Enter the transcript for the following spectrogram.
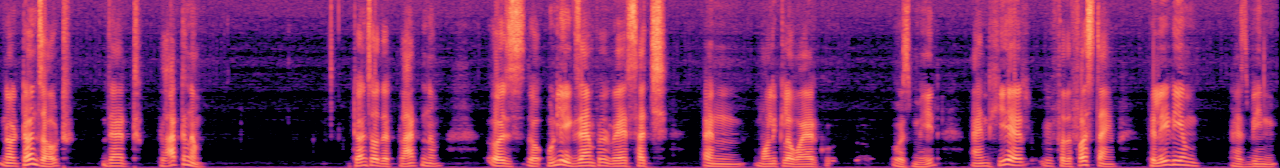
Now, it turns out that platinum turns out that platinum was the only example where such an molecular wire was made and here for the first time palladium has been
